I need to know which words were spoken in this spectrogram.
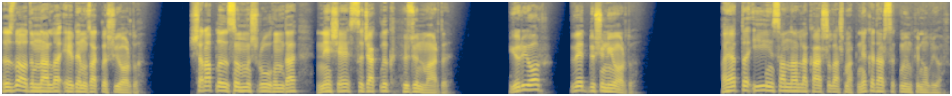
hızlı adımlarla evden uzaklaşıyordu. Şarapla ısınmış ruhunda neşe, sıcaklık, hüzün vardı. Yürüyor ve düşünüyordu. Hayatta iyi insanlarla karşılaşmak ne kadar sık mümkün oluyor.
